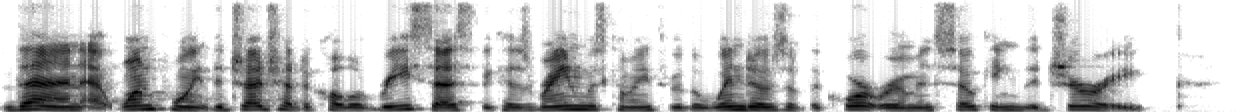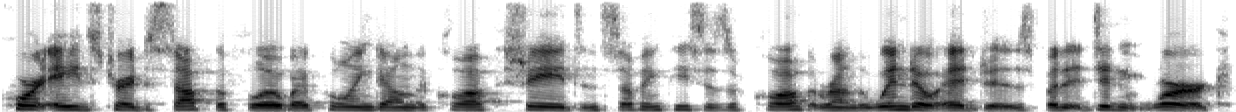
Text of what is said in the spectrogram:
Then, at one point, the judge had to call a recess because rain was coming through the windows of the courtroom and soaking the jury. Court aides tried to stop the flow by pulling down the cloth shades and stuffing pieces of cloth around the window edges, but it didn't work.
